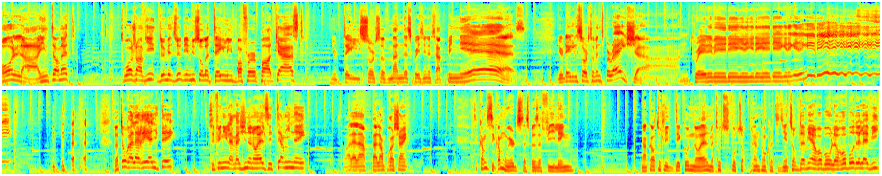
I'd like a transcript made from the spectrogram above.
Hola, Internet! 3 janvier 2018, bienvenue sur le Daily Buffer Podcast. Your daily source of madness, craziness, happiness. Your daily source of inspiration, creativity. Retour à la réalité. C'est fini, la magie de Noël, c'est terminé. Ça va aller à l'an prochain. C'est comme, c'est comme weird, cette espèce de feeling. Encore toutes les décos de Noël, mais toi, il faut que tu reprennes ton quotidien. Tu redeviens un robot, le robot de la vie.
